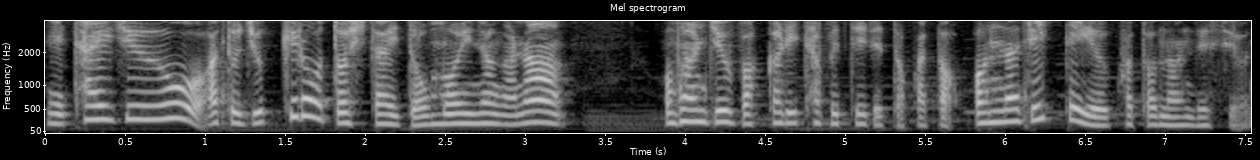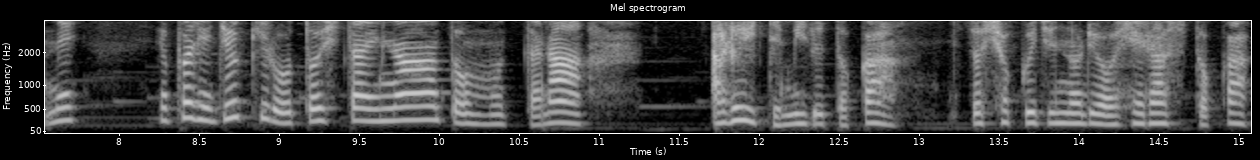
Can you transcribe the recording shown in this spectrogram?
ね、体重をあと10キロ落としたいと思いながら、おまんじゅうばっかり食べてるとかと同じっていうことなんですよね。やっぱり10キロ落としたいなと思ったら、歩いてみるとか、ちょっと食事の量を減らすとか、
